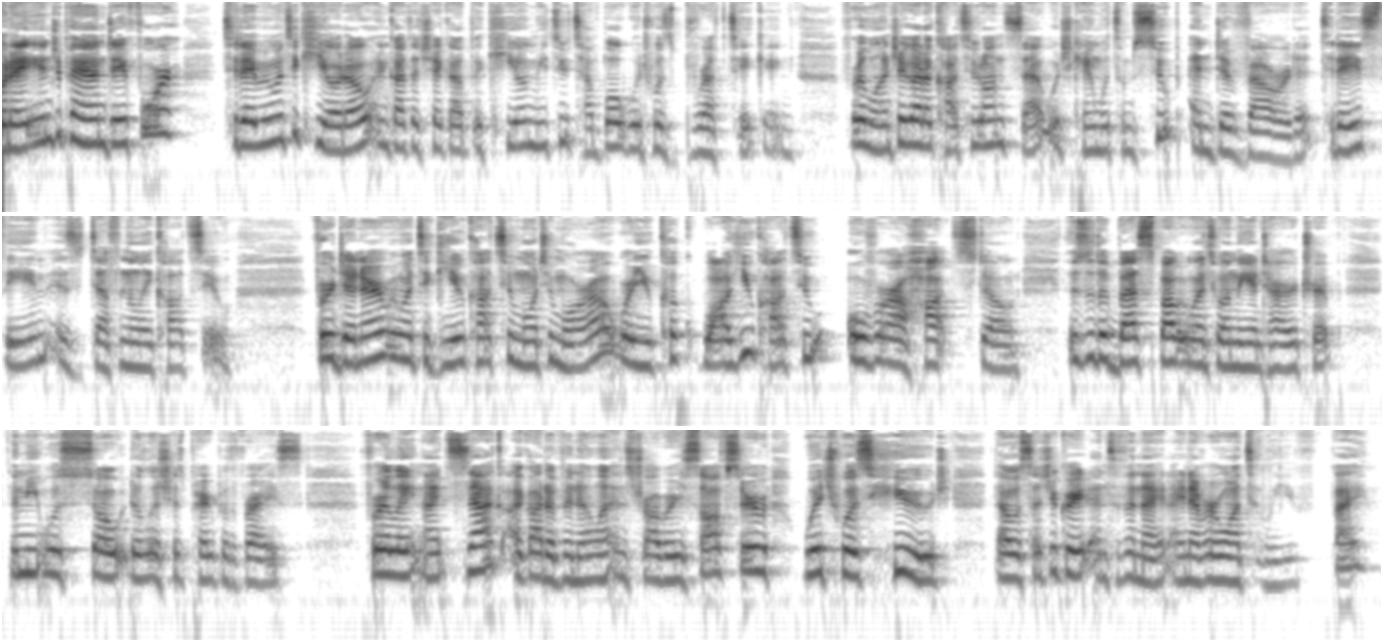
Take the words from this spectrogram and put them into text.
What I ate in Japan, day four. Today we went to Kyoto and got to check out the Kiyomizu Temple, which was breathtaking. For lunch, I got a katsudon set, which came with some soup and devoured it. Today's theme is definitely katsu. For dinner, we went to Gyukatsu Motomura, where you cook wagyu katsu over a hot stone. This was the best spot we went to on the entire trip. The meat was so delicious paired with rice. For a late night snack, I got a vanilla and strawberry soft serve, which was huge. That was such a great end to the night. I never want to leave. Bye.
